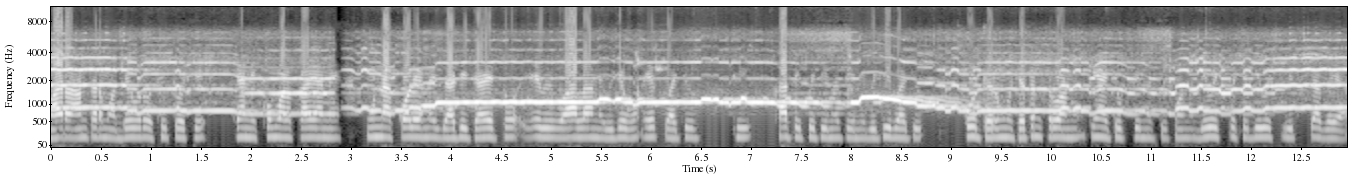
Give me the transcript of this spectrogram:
મારા અંતરમાં દેવરો સૂતો છે. ત્યાંની કોમળ કાયાને ઉના કોળે નહીં જાજી જાય તો એવી વાલાને બીજો ગુણ એક બાજુથી ખાતી પીતી નથી અને બીજી બાજુ કોઈ ધર્મનું જતન કરવાનું ક્યાંય ચૂકતી નથી. પણ દિવસ પછી દિવસ વીતતા ગયા.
